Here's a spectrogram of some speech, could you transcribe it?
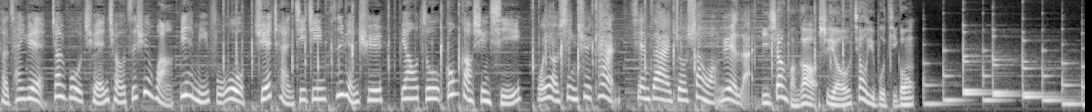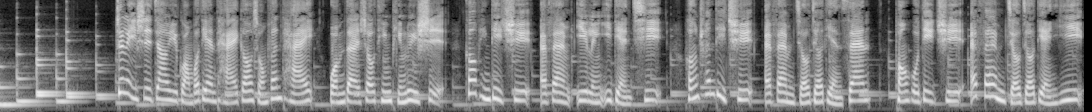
可参阅教育部全球资讯网便民服务学产基金资源区标租公告讯息。我有兴趣看，现在就上网阅览。以上广告是由教育部提供。这里是教育广播电台高雄分台，我们的收听频率是高平地区 FM 一零一点七，恒春地区 FM 九九点三，澎湖地区 FM 九九点一，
